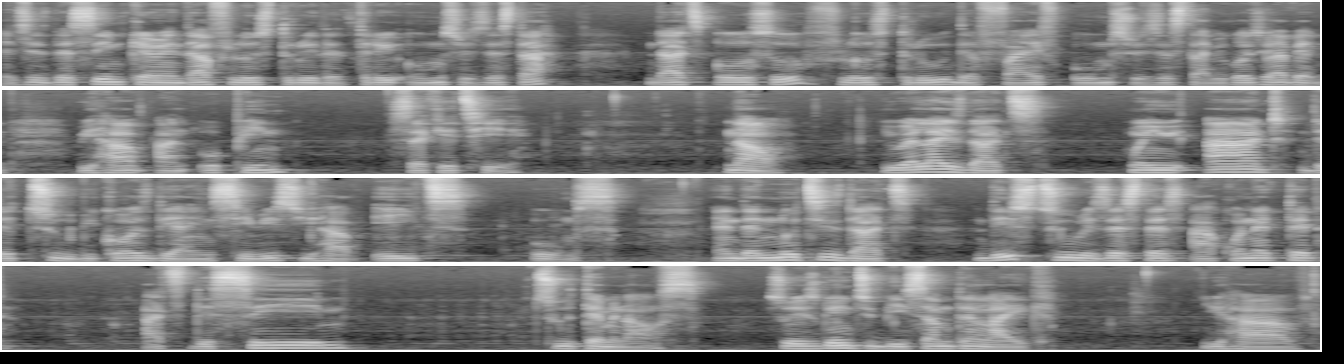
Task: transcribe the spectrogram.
it is the same current that flows through the 3 ohms resistor that also flows through the 5 ohms resistor because we have a, we have an open circuit here. Now you realize that when you add the two because they are in series you have 8 ohms. And then notice that these two resistors are connected at the same two terminals. So it's going to be something like you have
